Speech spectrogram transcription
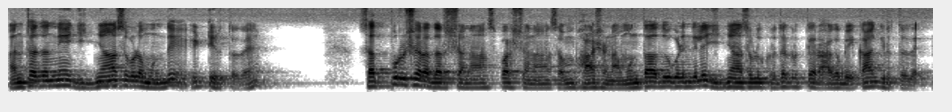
ಅಂಥದನ್ನೇ ಜಿಜ್ಞಾಸುಗಳ ಮುಂದೆ ಇಟ್ಟಿರ್ತದೆ. ಸತ್ಪುರುಷರ ದರ್ಶನ, ಸ್ಪರ್ಶನ, ಸಂಭಾಷಣ ಮುಂತಾದವುಗಳಿಂದಲೇ ಜಿಜ್ಞಾಸುಗಳು ಕೃತಕೃತ್ಯರಾಗಬೇಕಾಗಿರ್ತದೆ.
